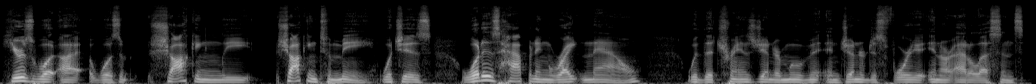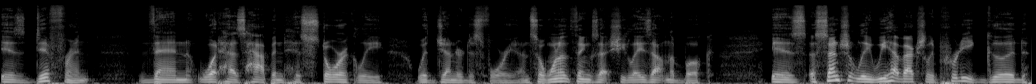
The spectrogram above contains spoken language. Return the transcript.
here's what I was shockingly shocking to me, which is what is happening right now with the transgender movement and gender dysphoria in our adolescence is different than what has happened historically with gender dysphoria. And so one of the things that she lays out in the book is essentially we have actually pretty good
